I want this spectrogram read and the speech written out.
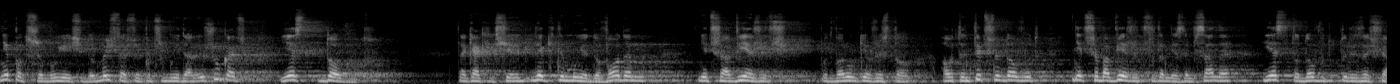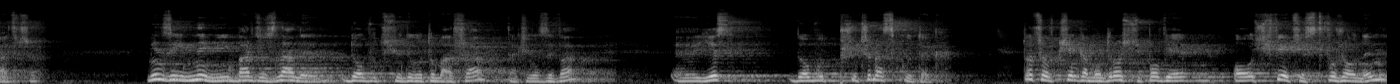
nie potrzebuje się domyślać, nie potrzebuje dalej szukać, jest dowód. Tak jak się legitymuje dowodem, nie trzeba wierzyć pod warunkiem, że jest to autentyczny dowód, nie trzeba wierzyć, co tam jest napisane, jest to dowód, który zaświadcza. Między innymi bardzo znany dowód świętego Tomasza, tak się nazywa, e, jest dowód przyczyna-skutek. To, co w Księga Mądrości powie o świecie stworzonym,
